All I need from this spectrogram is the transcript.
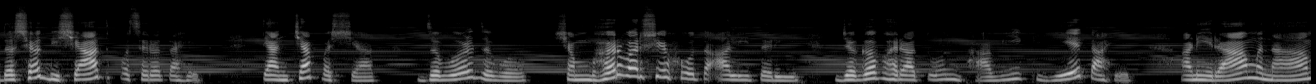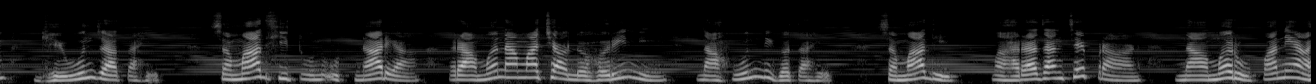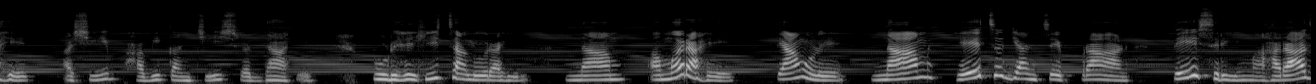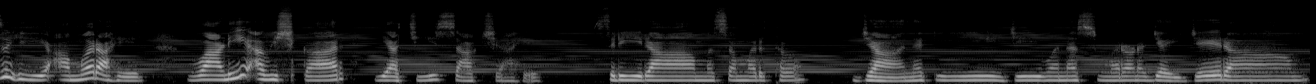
दश दिशात पसरत आहेत. त्यांच्या पश्चात जवळजवळ शंभर वर्षे होत आली तरी जगभरातून भाविक येत आहेत आणि रामनाम घेऊन जात आहेत. समाधीतून उठणाऱ्या रामनामाच्या लहरींनी नाहून निघत आहेत. समाधीत महाराजांचे प्राण नामरूपाने आहेत अशी भाविकांची श्रद्धा आहे. पुढेही चालू राहील. नाम अमर आहे. त्यामुळे नाम हेच ज्यांचे प्राण ते श्री महाराजही अमर आहेत. वाणी आविष्कार याची साक्ष आहे. श्रीराम समर्थ. जानकी जीवन स्मरण. जय जय राम.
